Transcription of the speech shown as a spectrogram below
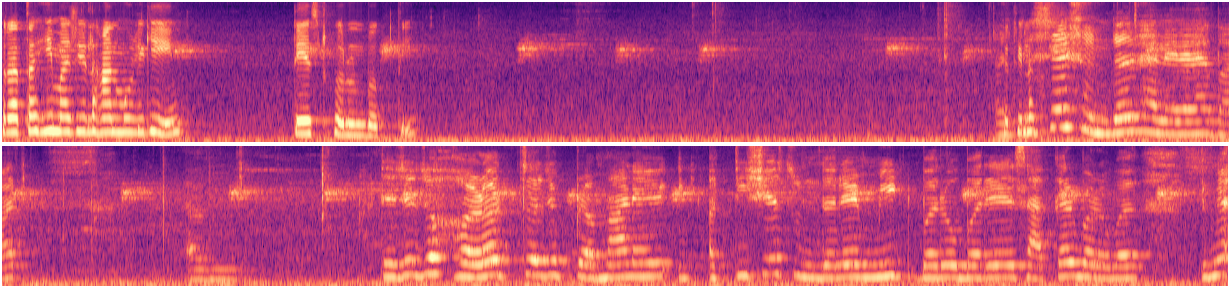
तर आता ही माझी लहान मुलगी टेस्ट करून बघती. अतिशय सुंदर झालेला आहे भात त्याचे जो हळदचं जे प्रमाण आहे अतिशय सुंदर आहे मीठ बरोबर आहे साखर बरोबर तुम्ही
